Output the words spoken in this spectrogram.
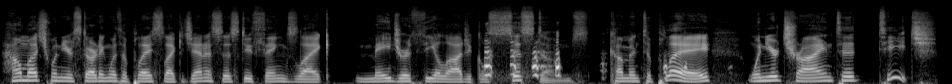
How much, when you're starting with a place like Genesis, do things like major theological systems come into play when you're trying to teach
